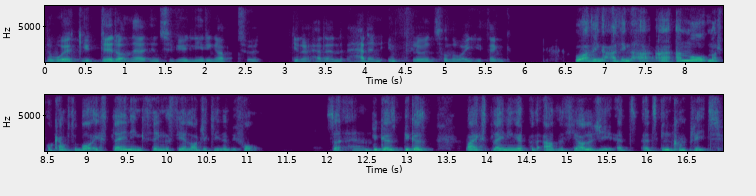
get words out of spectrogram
the work you did on that interview leading up to it, you know, had an had an influence on the way you think. Well, I think I think I, am more much more comfortable explaining things theologically than before. So mm. because because by explaining it without the theology, it's it's incomplete.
